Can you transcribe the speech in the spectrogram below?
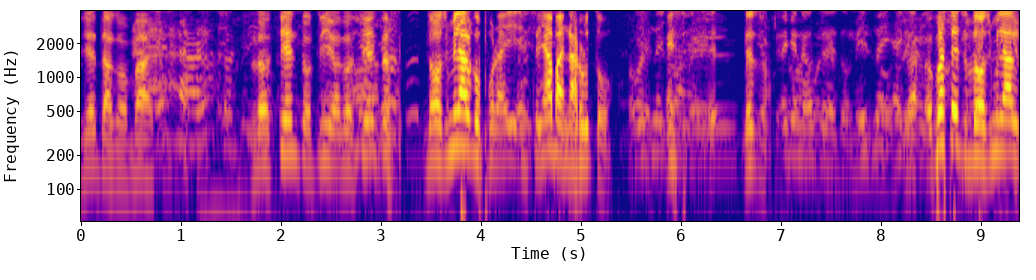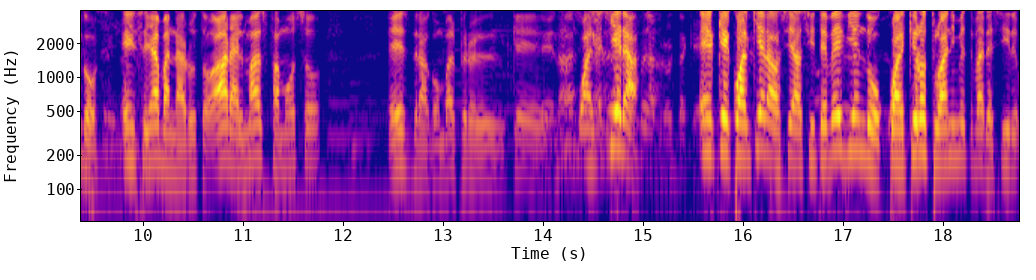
Y es Dragon Ball. Lo siento, tío, lo siento. 2000 algo por ahí, enseñaba Naruto. Eh, eso. Es que Naruto de 2002. Pues es 2000 algo, enseñaba Naruto. Ahora el más famoso es Dragon Ball, pero el que Eh, no, cualquiera, el que cualquiera, o sea, si te ve viendo cualquier otro anime te va a decir,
